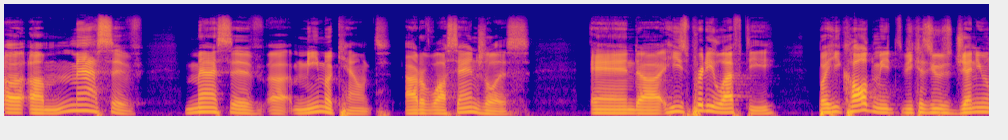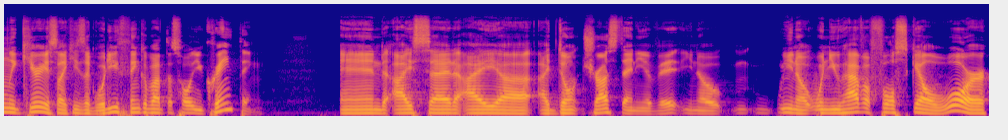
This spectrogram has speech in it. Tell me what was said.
a, a massive, massive uh, meme account out of Los Angeles, and uh, he's pretty lefty. But he called me because he was genuinely curious. Like he's like, "What do you think about this whole Ukraine thing?" And I said I uh, I don't trust any of it. You know, you know when you have a full scale war,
